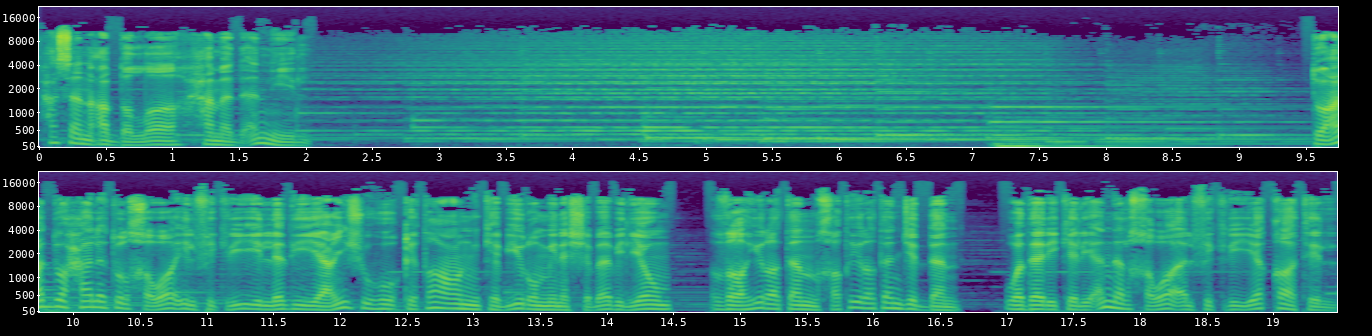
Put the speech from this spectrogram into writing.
حسن عبد الله حمد النيل. تعد حالة الخواء الفكري الذي يعيشه قطاع كبير من الشباب اليوم ظاهرة خطيرة جدا. وذلك لأن الخواء الفكري قاتل.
